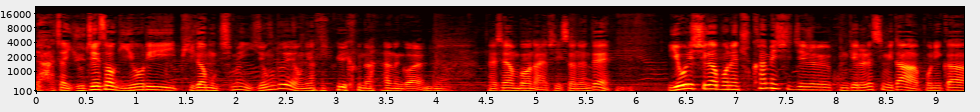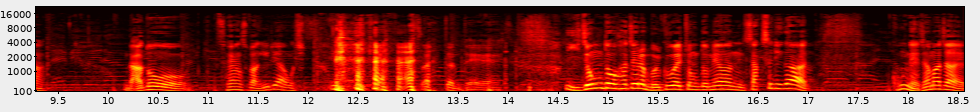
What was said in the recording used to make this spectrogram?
야, 자 유재석 이효리 비가 뭉치면 이 정도의 영향력이구나라는 걸 네. 다시 한번 알 수 있었는데 이효리 씨가 보낸 축하 메시지를 공개를 했습니다. 보니까 나도 서양 수박 1위 하고 싶다 써있던데 이 정도 화제를 몰고 갈 정도면 싹쓸이가 곡 내자마자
